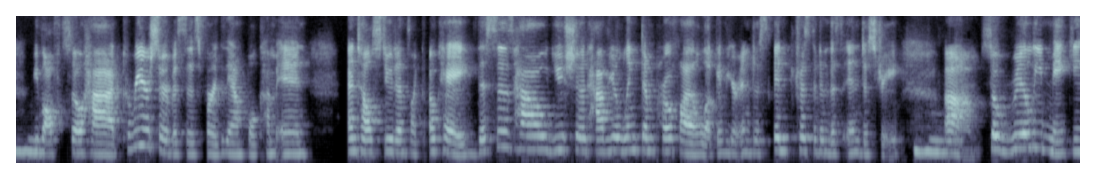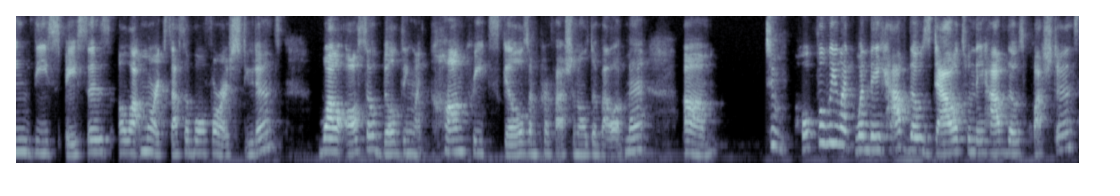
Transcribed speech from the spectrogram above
Mm-hmm. We've also had career services, for example, come in and tell students like okay this is how you should have your linkedin profile look if you're in just interested in this industry mm-hmm. um, so really making these spaces a lot more accessible for our students while also building like concrete skills and professional development um, to hopefully like when they have those doubts when they have those questions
